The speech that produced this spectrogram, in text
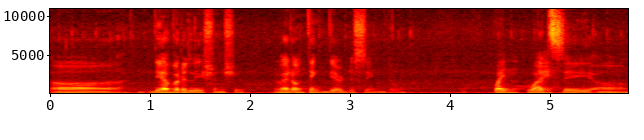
uh, they have a relationship. but I Mm. don't think they're the same though. Why? Why? Let's say um,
